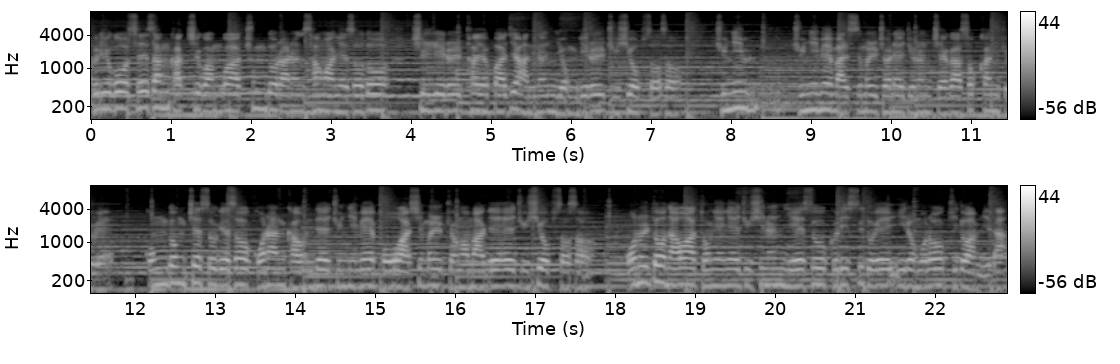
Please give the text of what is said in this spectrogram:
그리고 세상 가치관과 충돌하는 상황에서도 진리를 타협하지 않는 용기를 주시옵소서. 주님, 주님의 말씀을 전해주는 제가 속한 교회, 공동체 속에서 고난 가운데 주님의 보호하심을 경험하게 해 주시옵소서. 오늘도 나와 동행해 주시는 예수 그리스도의 이름으로 기도합니다.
